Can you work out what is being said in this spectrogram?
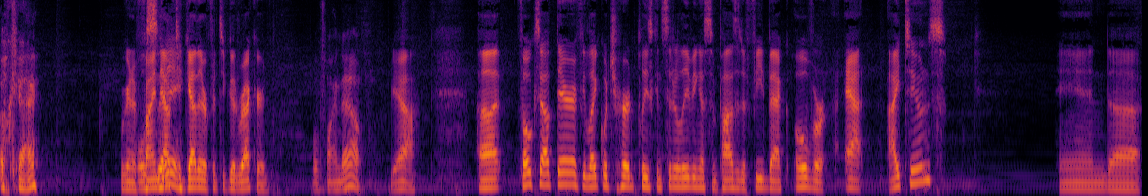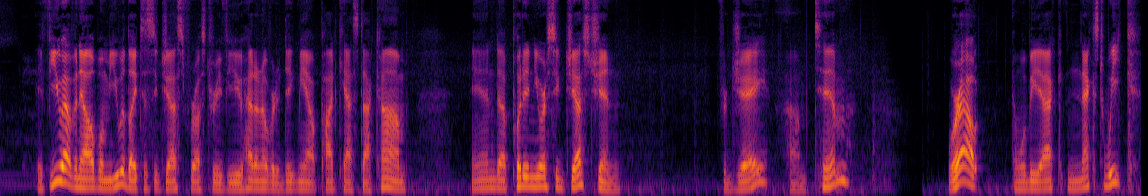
Okay. We're going to We'll find out together if it's a good record. We'll find out. Yeah. Uh, folks out there, if you like what you heard, please consider leaving us some positive feedback over at iTunes. And uh, if you have an album you would like to suggest for us to review, head on over to digmeoutpodcast.com and uh, put in your suggestion. For Jay, I'm Tim. We're out, and we'll be back next week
